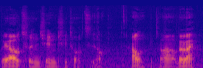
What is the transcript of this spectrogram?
不要存钱去投资哦。好啊，拜拜。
